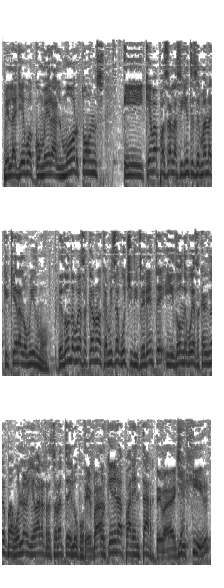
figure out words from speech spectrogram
me la llevo a comer al Mortons, ¿Y qué va a pasar la siguiente semana que quiera lo mismo? ¿De dónde voy a sacar una camisa Gucci diferente y dónde voy a sacar dinero para volver a llevar al restaurante de lujo? Te va, por querer aparentar. Te va a exigir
